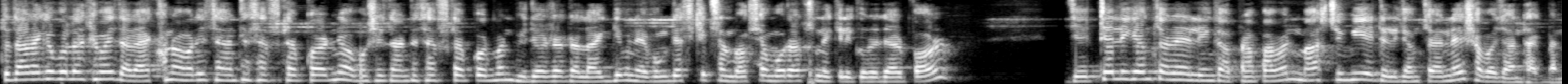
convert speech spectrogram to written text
তো তার আগে বলে রাখি ভাই, যারা এখন আমাদের চ্যানেলটি সাবস্ক্রাইব করেননি, অবশ্যই চ্যানেলটি সাবস্ক্রাইব করবেন ভিডিওটা লাইক দিবেন এবং ডেসক্রিপশন বক্সে মোর অপশনে ক্লিক করে দেওয়ার পর যে টেলিগ্রাম চ্যানেলের লিঙ্ক আপনারা পাবেন মাস্ট বি এই টেলিগ্রাম চ্যানেলে সবাই জান থাকবেন।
